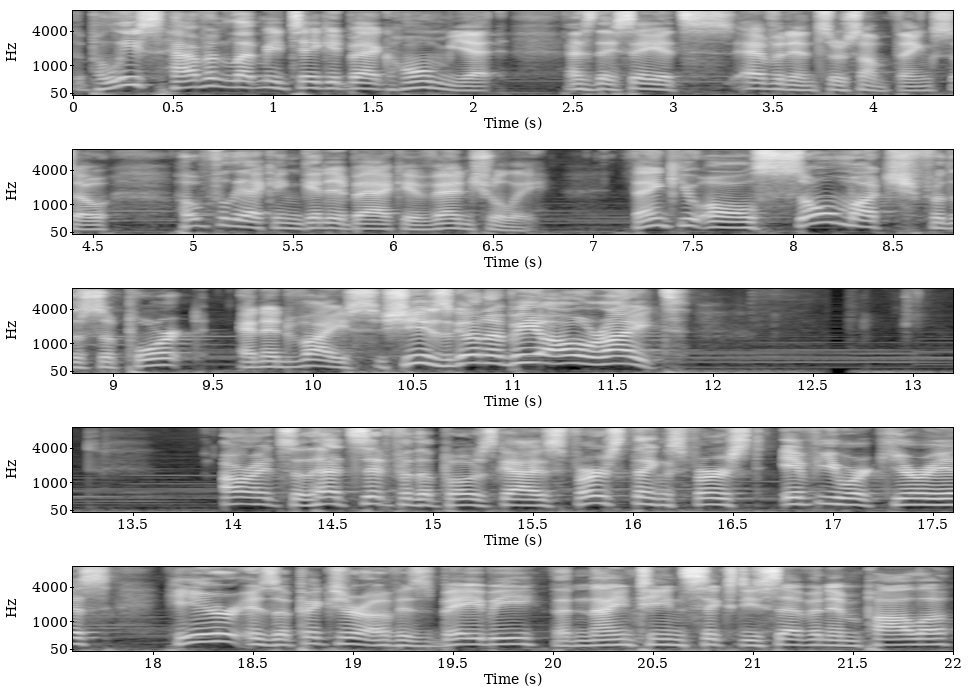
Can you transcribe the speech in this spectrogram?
The police haven't let me take it back home yet, as they say it's evidence or something, so hopefully I can get it back eventually. Thank you all so much for the support and advice. She's gonna be alright! All right, so that's it for the post, guys. First things first, if you are curious, here is a picture of his baby, the 1967 Impala.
